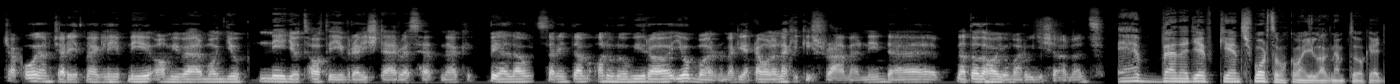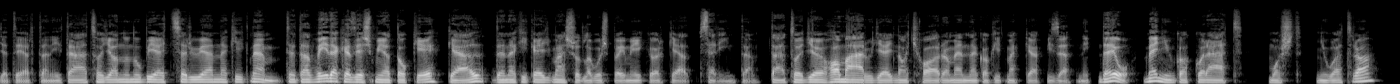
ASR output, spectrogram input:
csak olyan cserét meglépni, amivel mondjuk 4-5-6 évre is tervezhetnek. Például szerintem Anunobira jobban megérte volna nekik is rámenni, de hát az a hajó már úgyis elment. Ebben egyébként sportszomokailag nem tudok egyetérteni. Tehát, hogy Anunobi egyszerűen nekik nem. Tehát a védekezés miatt oké, okay, kell, de nekik egy másodlagos playmaker kell, szerintem. Tehát, hogy ha már ugye egy nagy halra mennek, akit meg kell fizetni. De jó, menjünk akkor át most nyugatra,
